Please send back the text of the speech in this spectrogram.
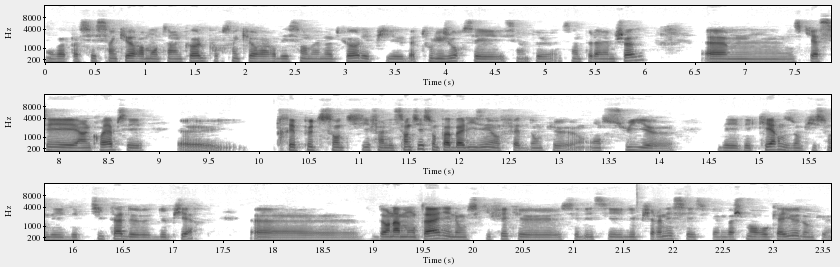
on va passer 5 heures à monter un col pour 5 heures à redescendre un autre col. Et puis euh, bah, tous les jours c'est un peu un peu la même chose. Ce qui est assez incroyable c'est très peu de sentiers enfin les sentiers sont pas balisés en fait. Donc on suit des, des cairns. Donc qui sont des, petits tas de pierres euh, dans la montagne. Et donc ce qui fait que c'est les Pyrénées c'est quand même vachement rocailleux. Donc euh,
